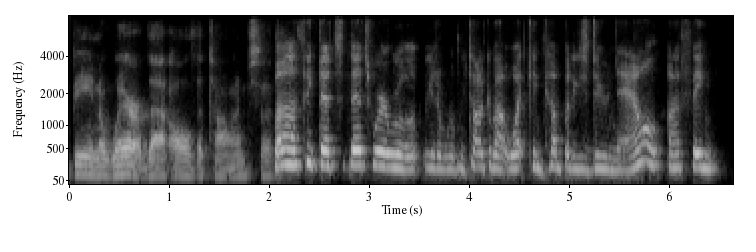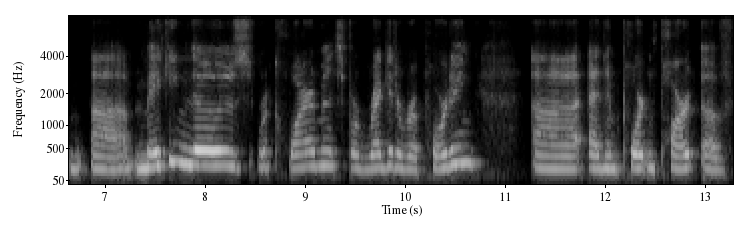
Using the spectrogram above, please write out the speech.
being aware of that all the time. So Well, I think that's that's where we'll you know when we talk about what can companies do now, I think uh, making those requirements for regular reporting uh, an important part of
